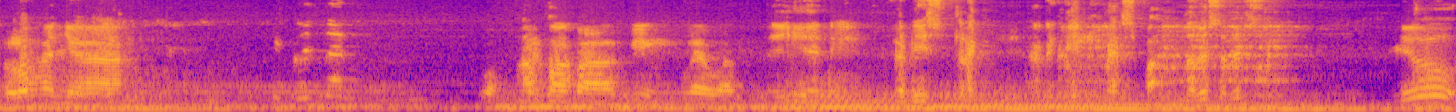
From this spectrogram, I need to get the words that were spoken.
lo hanya Wah, Apa? apa? Ging lewat. Iya nih, ke distract, ada geng Vespa. Terus terus. Yuk.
